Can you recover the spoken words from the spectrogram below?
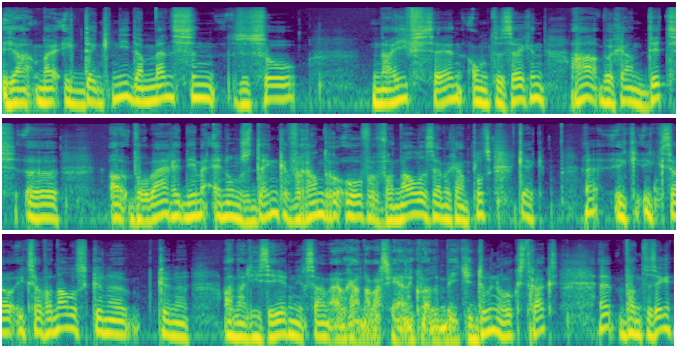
Ja, maar ik denk niet dat mensen zo naïef zijn om te zeggen: ah, we gaan dit. Uh, voor waarheid nemen en ons denken veranderen over van alles en we gaan plots. Kijk, ik, ik, zou, ik zou van alles kunnen, kunnen analyseren hier samen. En we gaan dat waarschijnlijk wel een beetje doen ook straks. Van te zeggen,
